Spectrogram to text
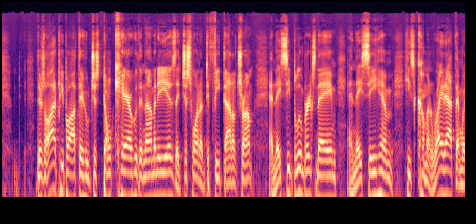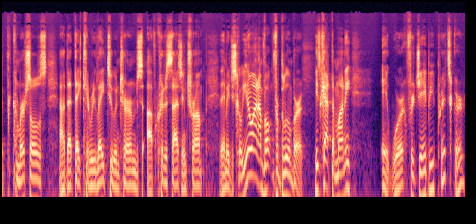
there's a lot of people out there who just don't care who the nominee is. They just want to defeat Donald Trump, and they see Bloomberg's name and they see him. He's coming right at them with the commercials uh, that they can relate to in terms of criticizing Trump. They may just go, you know what? I'm voting for Bloomberg. He's got the money. It worked for J.B. Pritzker.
